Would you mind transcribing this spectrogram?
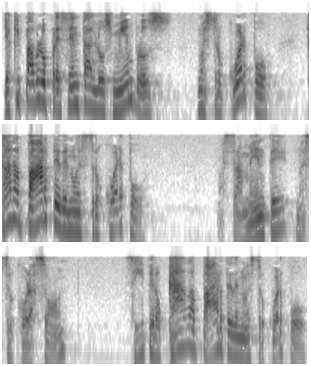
Y aquí Pablo presenta a los miembros, nuestro cuerpo, cada parte de nuestro cuerpo, nuestra mente, nuestro corazón, sí, pero cada parte de nuestro cuerpo,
